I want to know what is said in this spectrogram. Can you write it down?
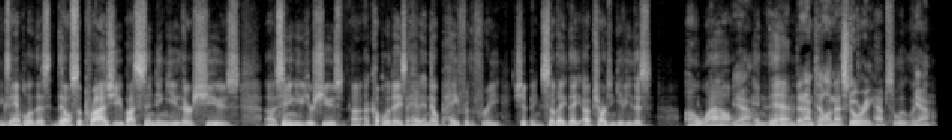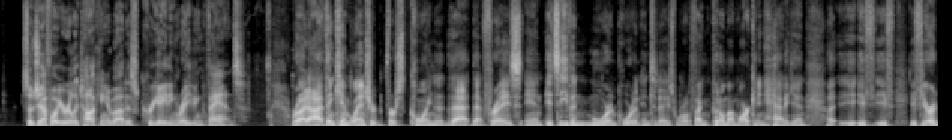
example of this. They'll surprise you by sending you their shoes, uh, sending you your shoes uh, a couple of days ahead, and they'll pay for the free shipping. So they they upcharge and give you this. Oh wow! Yeah, and then then I'm telling that story. Absolutely. Yeah. So, Jeff, what you're really talking about is creating raving fans. Right. I think Ken Blanchard first coined that that phrase, and it's even more important in today's world. If I can put on my marketing hat again, uh, if if if you're a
